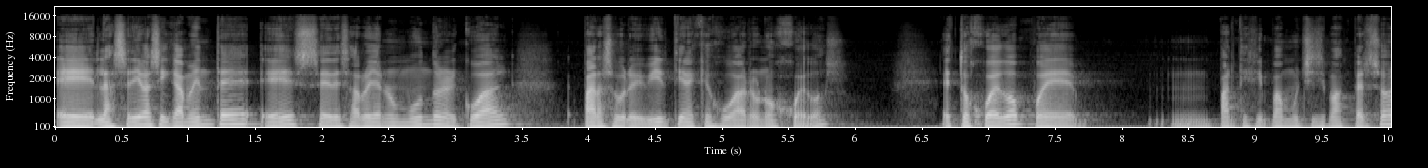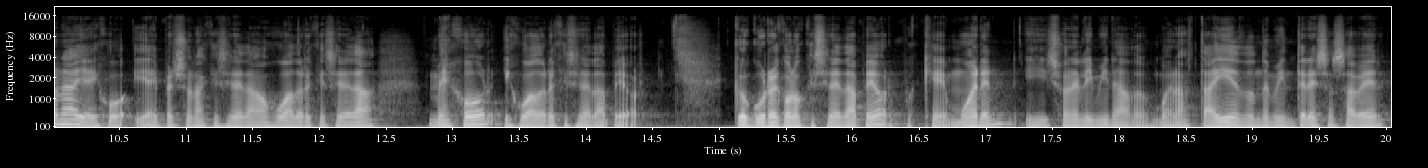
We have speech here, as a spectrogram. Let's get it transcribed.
Eh, la serie básicamente es, se desarrolla en un mundo en el cual para sobrevivir tienes que jugar unos juegos. Estos juegos, pues, mm, participan muchísimas personas y hay, personas que se le dan jugadores que se le da mejor y jugadores que se le da peor. ¿Qué ocurre con los que se les da peor? Pues que mueren y son eliminados. Bueno, hasta ahí es donde me interesa saber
